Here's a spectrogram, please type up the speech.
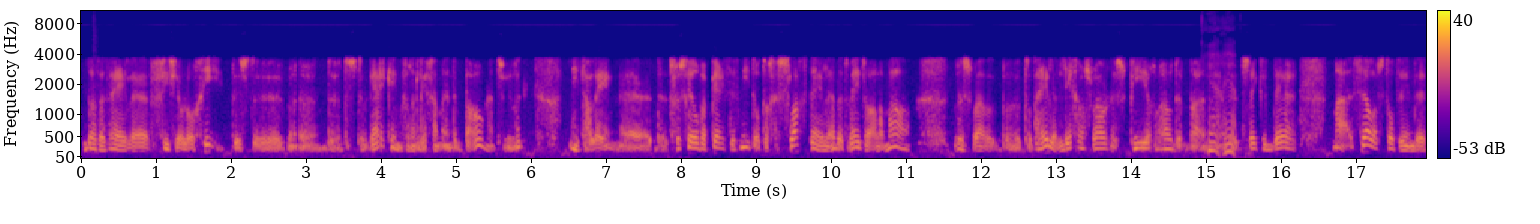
dat het hele fysiologie, dus de, de, dus de werking van het lichaam en de bouw natuurlijk, niet alleen, uh, het verschil beperkt zich niet tot de geslachtdelen, dat weten we allemaal. Dus wel, tot de hele lichaamsbouw, de spierbouw, de, ja, ja. het secundaire, maar zelfs tot in de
